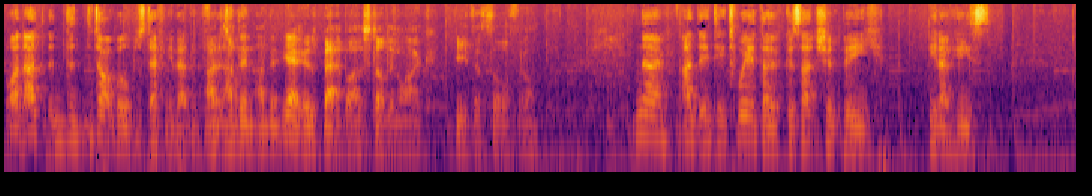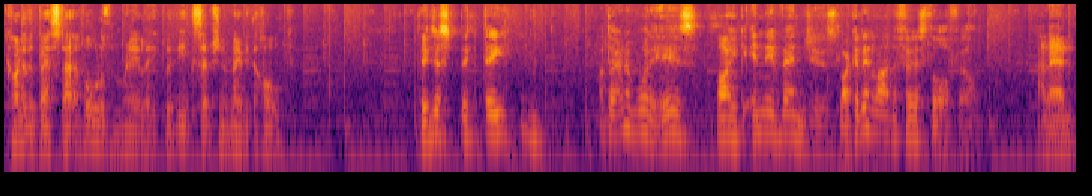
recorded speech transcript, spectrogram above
well, I, the, the Dark World was definitely better than the I, first I one. didn't. I didn't. Yeah, it was better, but I still didn't like either Thor film. No, I, it, it's weird though because that should be, you know, he's kind of the best out of all of them, really, with the exception of maybe the Hulk. They just they, they I don't know what it is. Like in the Avengers, like I didn't like the first Thor film, and then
